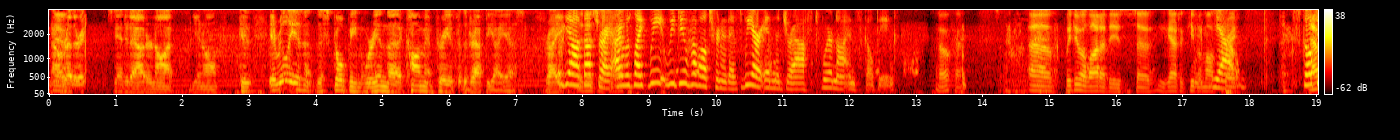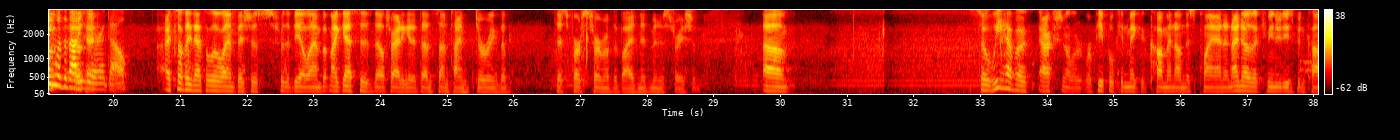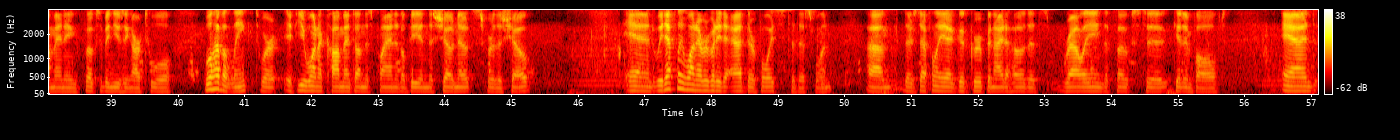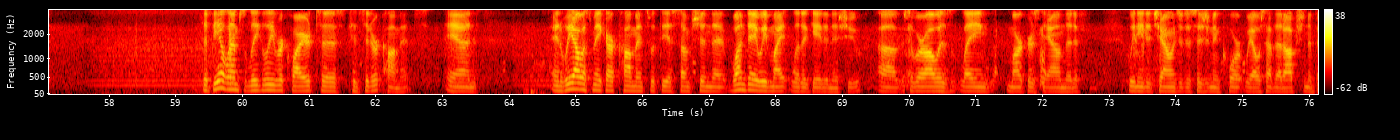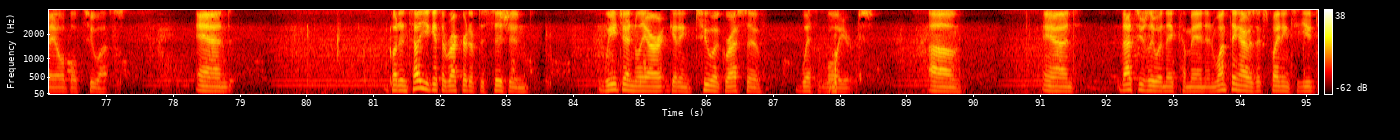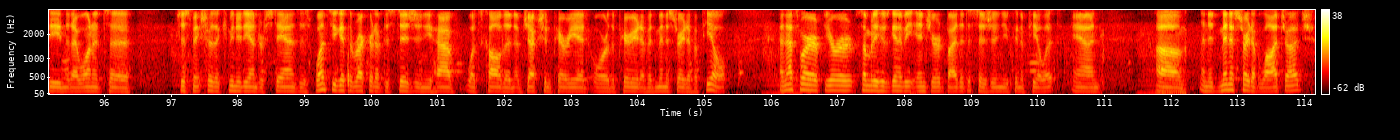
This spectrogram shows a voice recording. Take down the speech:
now Yeah. whether it extended out or not, you know, because it really isn't the scoping. We're in the comment period for the draft EIS, right? yeah, It that's right. I was like, we we do have alternatives. We are in the draft. We're not in scoping. Oh, okay. Uh, we do a lot of these, so you have to keep them all yeah. straight. Scoping That- was about okay. a year ago. I still think that's a little ambitious for the BLM, but my guess is they'll try to get it done sometime during the this first term of the Biden administration. Um, so we have a action alert where people can make a comment on this plan, and I know the community's been commenting. Folks have been using our tool. We'll have a link to where if you want to comment on this plan, it'll be in the show notes for the show. And we definitely want everybody to add their voice to this one. Um, there's definitely a good group in Idaho that's rallying the folks to get involved. And the BLM's legally required to consider comments. And and we always make our comments with the assumption that one day we might litigate an issue. Um, so we're always laying markers down that if we need to challenge a decision in court, we always have that option available to us. And but until you get the record of decision, we generally aren't getting too aggressive with lawyers. Um, and that's usually when they come in. And one thing I was explaining to you, Dean, that I wanted to just make sure the community understands is once you get the record of decision, you have what's called an objection period or the period of administrative appeal. And that's where if you're somebody who's going to be injured by the decision, you can appeal it. And um, an administrative law judge,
